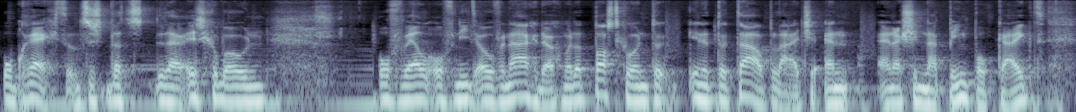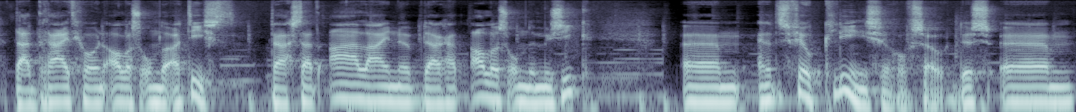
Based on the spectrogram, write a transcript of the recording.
oprecht. Dus dat, daar is gewoon of wel of niet over nagedacht. Maar dat past gewoon in het totaalplaatje. En, en als je naar Pinkpop kijkt, daar draait gewoon alles om de artiest. Daar staat A-line-up, daar gaat alles om de muziek. Um, en het is veel klinischer of zo. Dus um,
